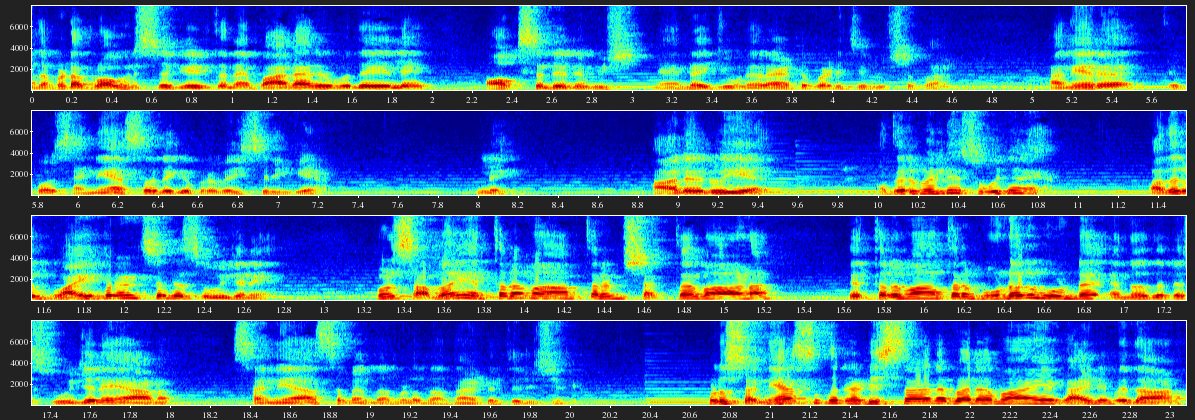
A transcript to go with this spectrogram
നമ്മുടെ പ്രോവിൻസിന് കീഴിൽ തന്നെ പാലാ രൂപതയിലെ ഓക്സിലറി ബിഷപ്പ് എന്റെ ജൂനിയറായിട്ട് പഠിച്ച ബിഷപ്പാണ്. അങ്ങനെ ഇപ്പോൾ സന്യാസത്തിലേക്ക് പ്രവേശിച്ചിരിക്കുകയാണ്. അല്ലേ? ആലോലൂയ അതൊരു വലിയ സൂചനയാണ്. അതൊരു വൈബ്രൻസിന്റെ സൂചനയാണ്. അപ്പോൾ സഭ എത്രമാത്രം ശക്തമാണ് എത്രമാത്രം ഉണർവുണ്ട് എന്നതിന്റെ സൂചനയാണ് സന്യാസം എന്ന് നമ്മൾ നന്നായിട്ട് തിരിച്ചറിയും അപ്പോൾ സന്യാസത്തിന്റെ അടിസ്ഥാനപരമായ കാര്യം ഇതാണ്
